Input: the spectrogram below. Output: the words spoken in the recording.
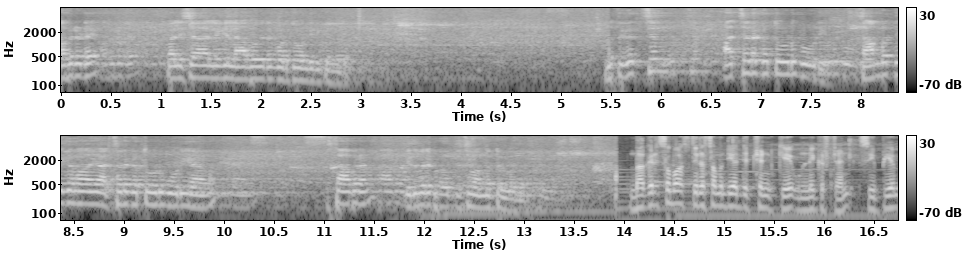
അവരുടെ പലിശ അല്ലെങ്കിൽ ലാഭവിധം കൊടുത്തുകൊണ്ടിരിക്കുന്നത്. തികച്ചും അച്ചടക്കത്തോടു കൂടി സാമ്പത്തികമായ അച്ചടക്കത്തോടു കൂടിയാണ് സ്ഥാപനം ഇതുവരെ പ്രവർത്തിച്ചു വന്നിട്ടുള്ളത്. നഗരസഭാ സ്ഥിരസമിതി അധ്യക്ഷൻ K Unnikrishnan C P M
